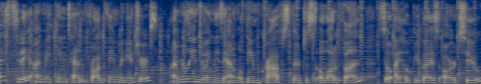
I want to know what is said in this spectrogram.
guys! Today I'm making 10 frog themed miniatures. I'm really enjoying these animal themed crafts. They're just a lot of fun, so I hope you guys are too.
